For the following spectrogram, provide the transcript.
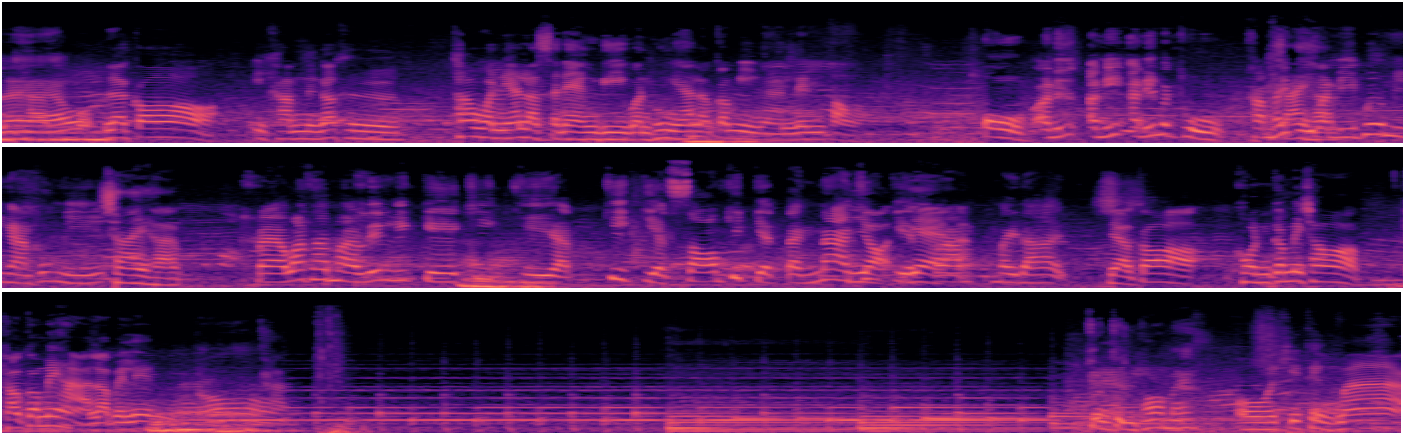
แล้วแล้วก็อีกคำหนึ่งก็คือ ถ้าวันนี้เราแสดงดีวันพรุ่งนี้เราก็มีงานเล่นต่อ โอ้อันนี้อันนี้อันนี้มันถูกทำให้ใช่ดีครับ วันนี้เพื่อมีงานพรุ่งนี้ ใช่ครับ แปลว่าถ้ามาเล่นลิเกขี้เกียจขี้เกียจซ้อมขี้เกียจแต่งหน้าเหขี้ยาะเกียจแยะ รำไม่ได้ เดี๋ยวก็คนก็ไม่ชอบ เขาก็ไม่หาเราไปเล่นอ๋อ ครับ คิดถึงพ่อไหมโอ้ยคิดถึงมาก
